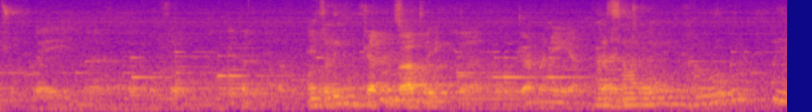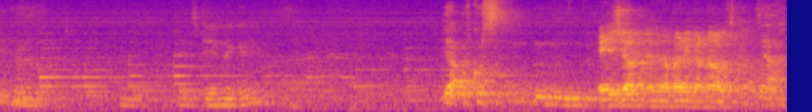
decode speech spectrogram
should play in, uh, also in Italy. Italy? Czech Republic, uh, Germany, and France. In. Let's Vienna again. Yeah, of course. mm, Asian and American outskirts. Yeah,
